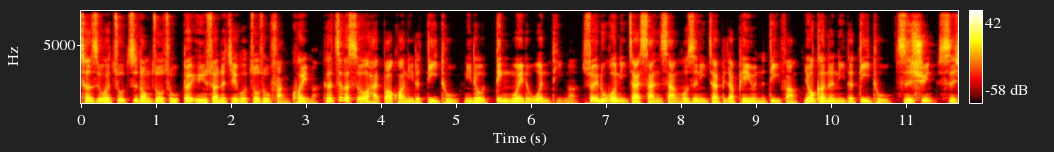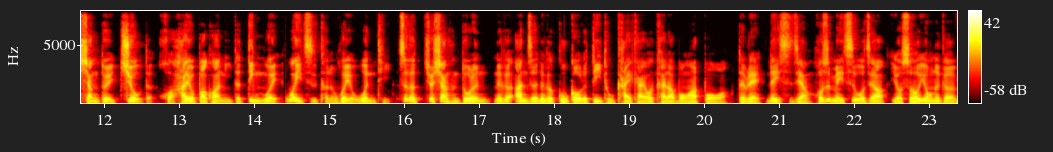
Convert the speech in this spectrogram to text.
车子会做自动做出对运算的结果做出反馈嘛。可是这个时候还包括你的地图、你的定位的问题嘛。所以如果你在山上，或是你在比较偏远的地方，有可能你的地图资讯是相对旧的，或还有包括你的定位位置可能会有问题。这个就像很多人那个按着那个 Google 的地图开开会开到蒙阿波，对不对？类似这样，或是每次我只要有时候用那个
